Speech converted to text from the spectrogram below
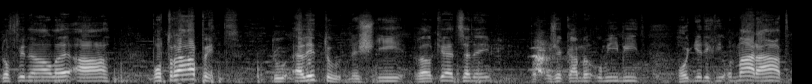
do finále a potrápit tu elitu dnešní velké ceny, protože Kamil umí být hodně rychlý. On má rád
